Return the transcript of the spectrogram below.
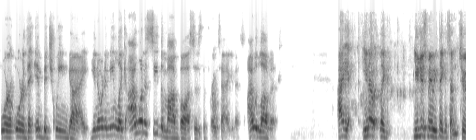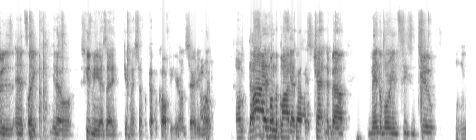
or or the in between guy. You know what I mean? Like I want to see the mob boss as the protagonist. I would love it. I you know like you just made me think of something too, and it's like you know, excuse me as I get myself a cup of coffee here on Saturday morning. Um, Live on the podcast, yeah. chatting about Mandalorian season 2 mm-hmm.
